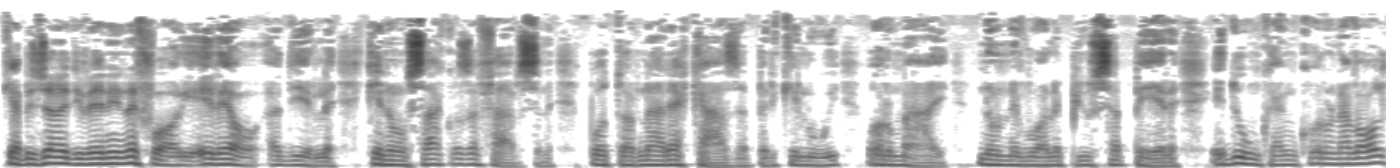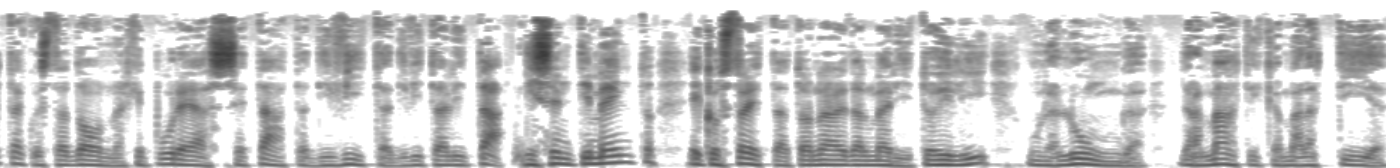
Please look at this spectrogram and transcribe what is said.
che ha bisogno di venirne fuori e Leon a dirle che non sa cosa farsene, può tornare a casa perché lui ormai non ne vuole più sapere. E dunque ancora una volta questa donna che pure è assetata di vita, di vitalità, di sentimento è costretta a tornare dal marito. E lì una lunga, drammatica malattia,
